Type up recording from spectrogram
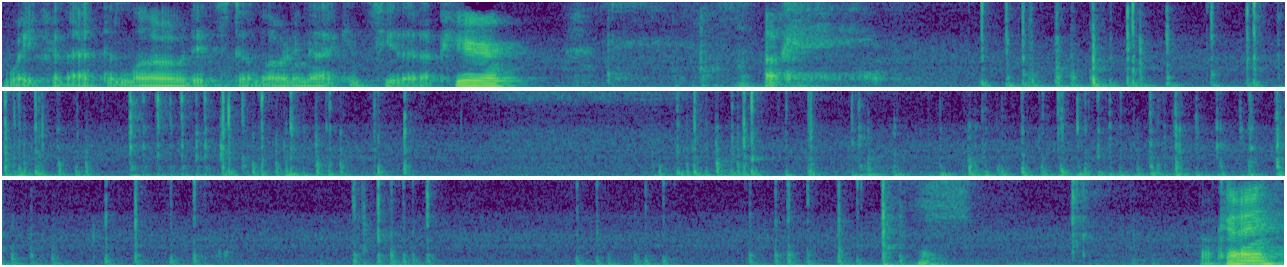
Wait for that to load. It's still loading. I can see that up here. Okay. Okay.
